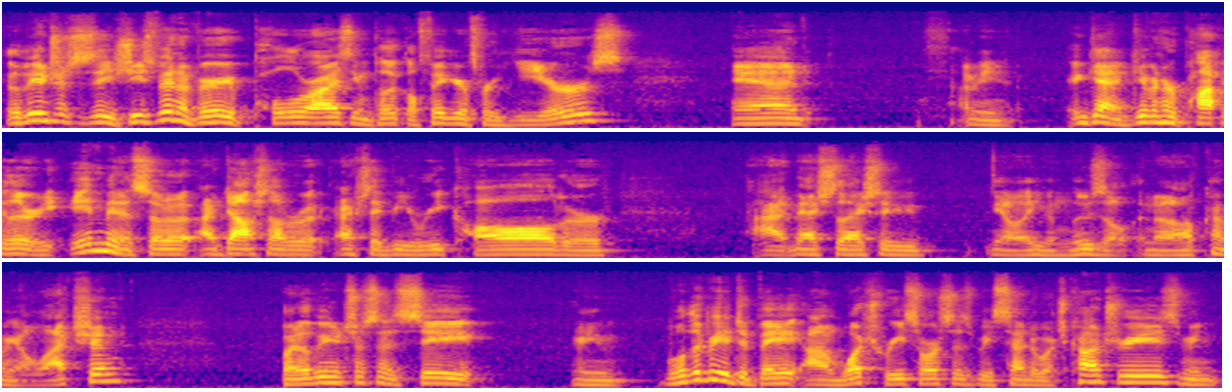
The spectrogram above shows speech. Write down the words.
it'll be interesting to see. She's been a very polarizing political figure for years. And, I mean, again, given her popularity in Minnesota, I doubt she'll ever actually be recalled or actually actually, you know, even lose in an upcoming election. But it'll be interesting to see. I mean, will there be a debate on which resources we send to which countries? I mean,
